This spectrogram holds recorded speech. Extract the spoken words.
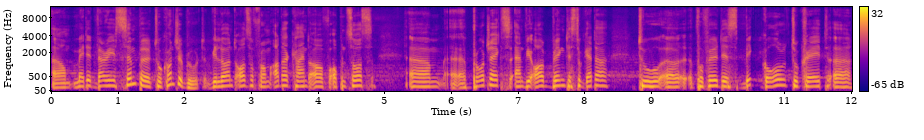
um, made it very simple to contribute. We learned also from other kind of open source um, uh, projects and we all bring this together to uh, fulfill this big goal to create a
